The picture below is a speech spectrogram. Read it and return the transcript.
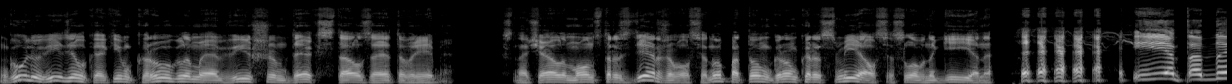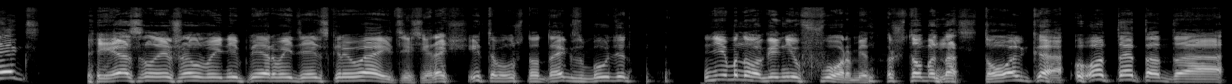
Гуль увидел, каким круглым и обвисшим Декс стал за это время. Сначала монстр сдерживался, но потом громко рассмеялся, словно гиена. «И это Декс? Я слышал, вы не первый день скрываетесь и рассчитывал, что Декс будет немного не в форме, но чтобы настолько, вот это да!»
